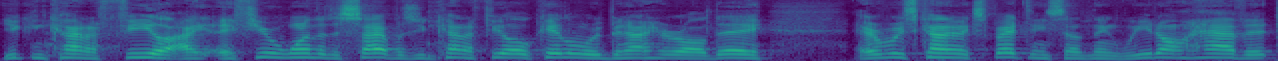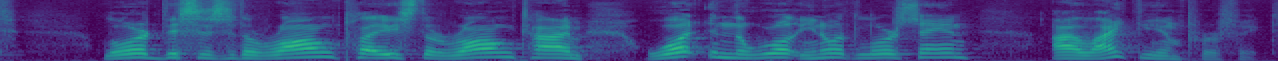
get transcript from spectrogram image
You can kind of feel, I, if you're one of the disciples, you can kind of feel, okay, Lord, we've been out here all day. Everybody's kind of expecting something. We don't have it. Lord, this is the wrong place, the wrong time. What in the world? You know what the Lord's saying? I like the imperfect.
